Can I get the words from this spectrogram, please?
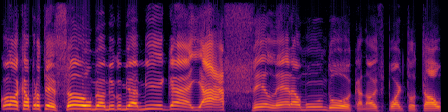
Coloca a proteção, meu amigo, minha amiga, e acelera o mundo. Canal Esporte Total,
